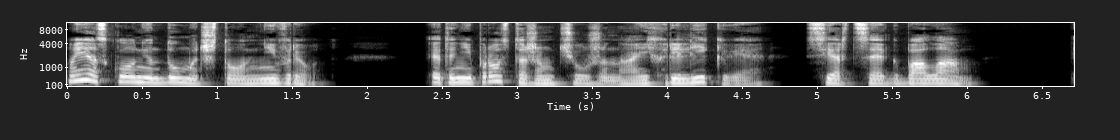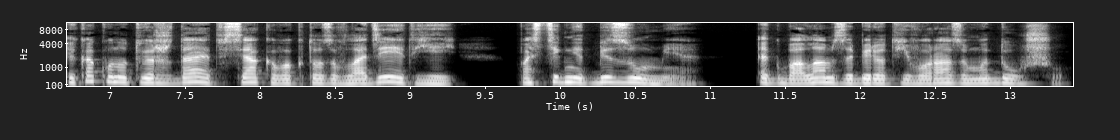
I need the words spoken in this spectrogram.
Но я склонен думать, что он не врет. Это не просто жемчужина, а их реликвия, сердце Экбалам. И как он утверждает, всякого, кто завладеет ей, постигнет безумие. Экбалам заберет его разум и душу.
